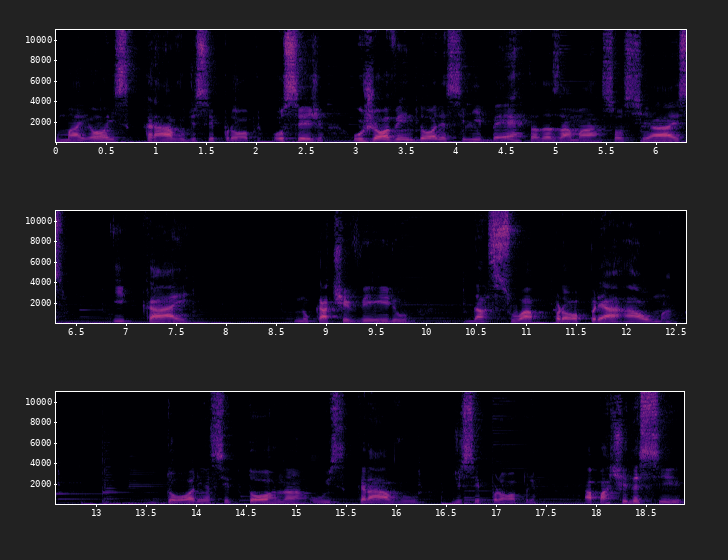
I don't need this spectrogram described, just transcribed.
o maior escravo de si próprio. Ou seja, o jovem Dória se liberta das amarras sociais e cai no cativeiro da sua própria alma. Dorian se torna o escravo de si próprio. A partir desse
